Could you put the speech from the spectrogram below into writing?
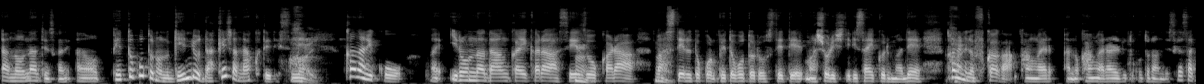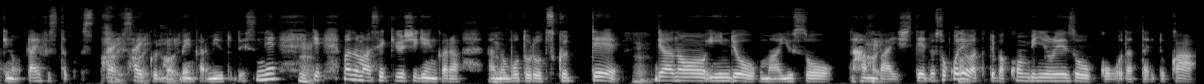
あの、なんていうんですかね、あの、ペットボトルの原料だけじゃなくてですね、はい。かなりこう、まあ、いろんな段階から、製造から、うんまあ、捨てるところ、ペットボトルを捨てて、まあ、処理してリサイクルまで、かなりの負荷が考え、あの、考えられるということなんですが、さっきのライフスタイフサイクルの面から見るとですね。うんで、まずまあ、石油資源から、あの、うんボトルを作って、うんで、あの、飲料をまあ、輸送、販売して、でそこでは、は例えばコンビニの冷蔵庫だったりとか、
